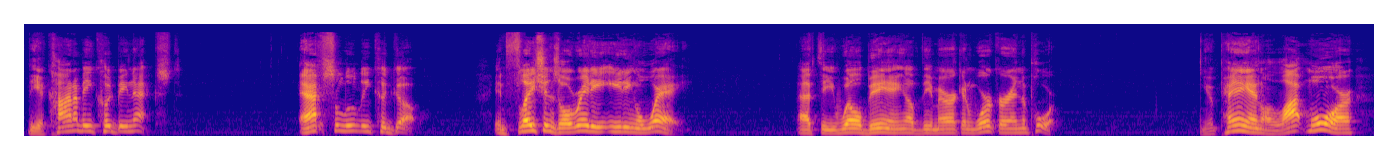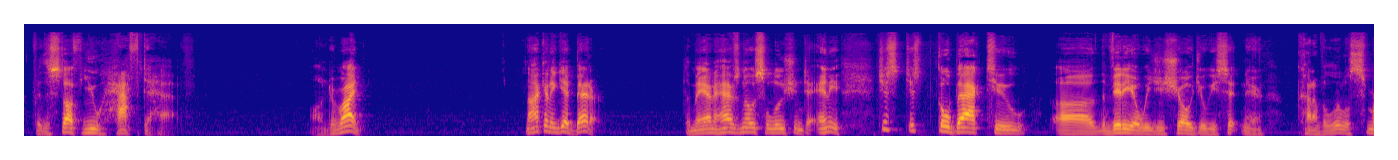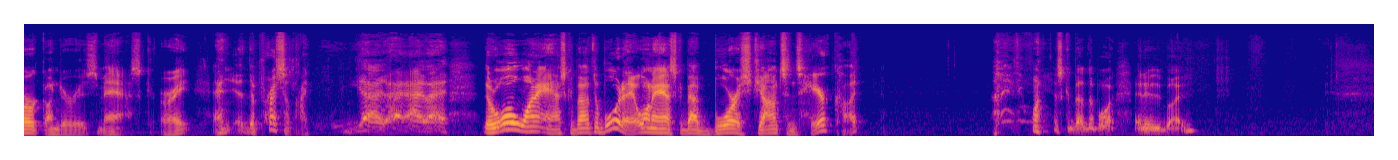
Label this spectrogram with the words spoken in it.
the economy could be next. Absolutely could go. Inflation's already eating away at the well being of the American worker and the poor. You're paying a lot more for the stuff you have to have under Biden. Not going to get better. The man has no solution to any. Just, just go back to uh, the video we just showed you. He's sitting there, kind of a little smirk under his mask. All right, and the press is like, yeah, I, I, they all want to ask about the border. They want to ask about Boris Johnson's haircut. they want to ask about the border. And it was Biden.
